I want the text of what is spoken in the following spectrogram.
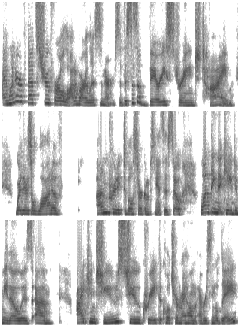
I wonder if that's true for a lot of our listeners. So this is a very strange time where there's a lot of unpredictable circumstances. So one thing that came to me though is um, I can choose to create the culture in my home every single day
